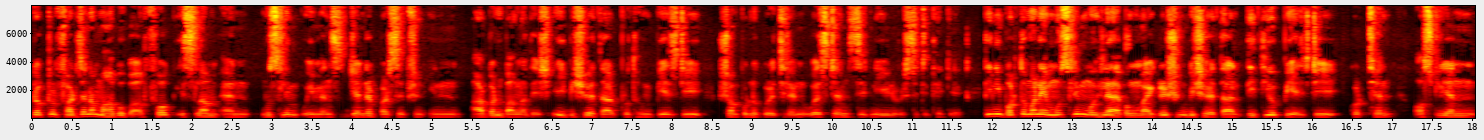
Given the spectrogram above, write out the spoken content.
Doctor Farzana Mahbuba, folk Islam and Muslim women's gender perception in urban Bangladesh এই বিষয়ে তার প্রথম পিএইচডি সম্পূর্ণ করেছিলেন ওয়েস্টার্ন সিডনি ইউনিভার্সিটি থেকে। তিনি বর্তমানে মুসলিম মহিলা এবং মাইগ্রেশন বিষয়ে তার দ্বিতীয় পিএইচডি করছেন অস্ট্রেলিয়ান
